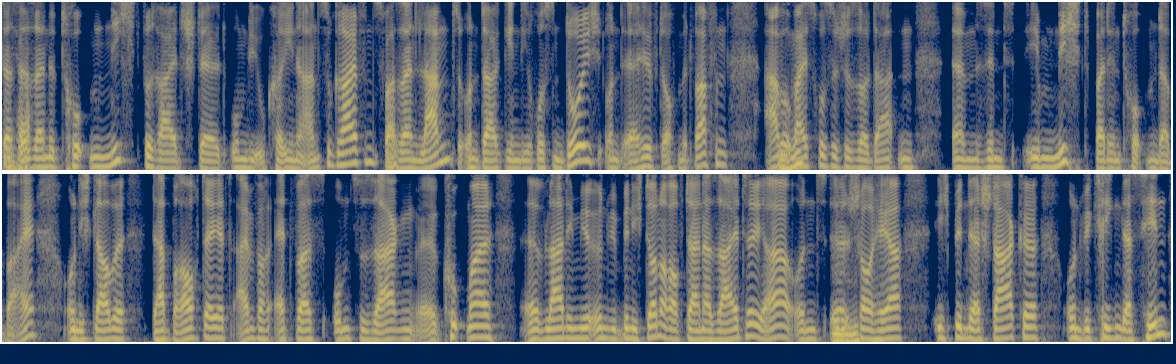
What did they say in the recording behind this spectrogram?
dass ja. er seine Truppen nicht bereitstellt, um die Ukraine anzugreifen. Es war sein Land und da gehen die Russen durch und er hilft auch mit Waffen, aber mhm. weißrussische Soldaten ähm, sind eben nicht bei den Truppen dabei. Und ich glaube, da braucht er jetzt einfach etwas, um zu sagen, äh, guck mal, äh, Wladimir, irgendwie bin ich doch noch auf deiner Seite, ja, und äh, mhm. schau her, ich bin der Starke und wir kriegen das hin.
